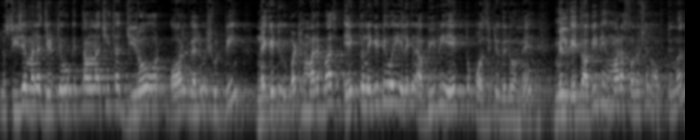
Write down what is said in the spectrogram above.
जो सी जे माइनस जेड जे, वो कितना होना चाहिए था? ज़ीरो और all value should be negative. But हमारे पास एक तो नेगेटिव वही है, लेकिन अभी भी एक तो पॉजिटिव वैल्यू हमें मिल गई। तो अभी भी हमारा सॉल्यूशन ऑप्टिमल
